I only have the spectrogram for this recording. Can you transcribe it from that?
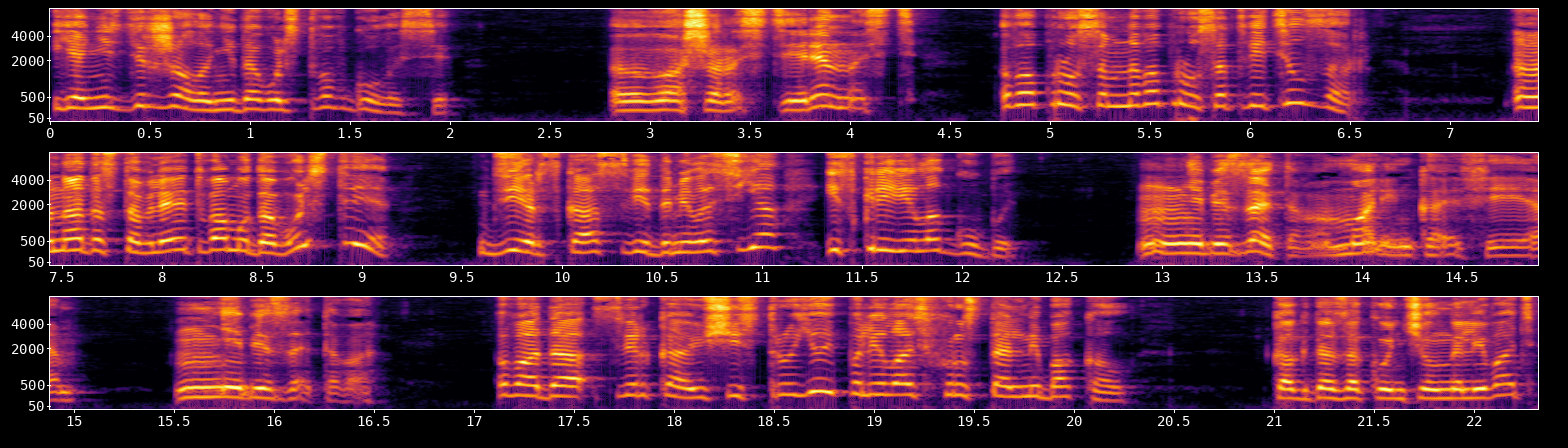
Я не сдержала недовольства в голосе. «Ваша растерянность?» Вопросом на вопрос ответил Зар. «Она доставляет вам удовольствие?» Дерзко осведомилась я и скривила губы. «Не без этого, маленькая фея. Не без этого». Вода, сверкающей струей, полилась в хрустальный бокал. Когда закончил наливать,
